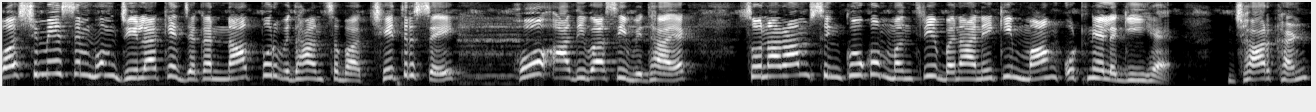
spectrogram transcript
पश्चिमी सिंहभूम जिला के जगन्नाथपुर विधानसभा क्षेत्र से हो आदिवासी विधायक सोनाराम सिंह को मंत्री बनाने की मांग उठने लगी है। झारखंड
